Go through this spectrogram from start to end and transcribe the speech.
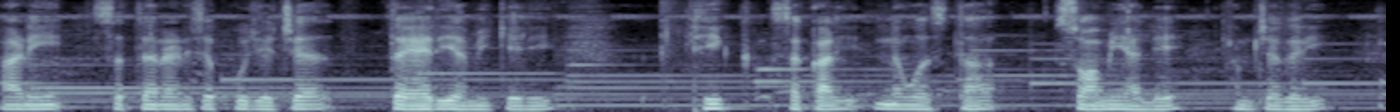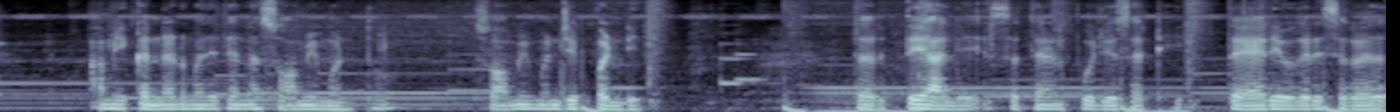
आणि सत्यनारायणाच्या पूजेच्या तयारी आम्ही केली. ठीक सकाळी नऊ वाजता स्वामी आले आमच्या घरी. आम्ही कन्नडमध्ये त्यांना स्वामी म्हणतो. स्वामी म्हणजे पंडित. तर ते आले सत्यनारायण पूजेसाठी. तयारी वगैरे सगळं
